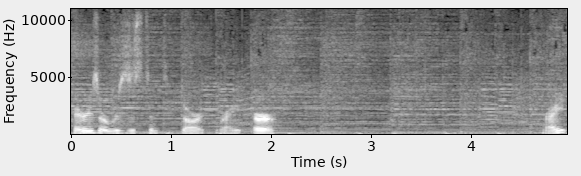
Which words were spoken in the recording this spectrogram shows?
Fairies are resistant to dark, right? Er. Right?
